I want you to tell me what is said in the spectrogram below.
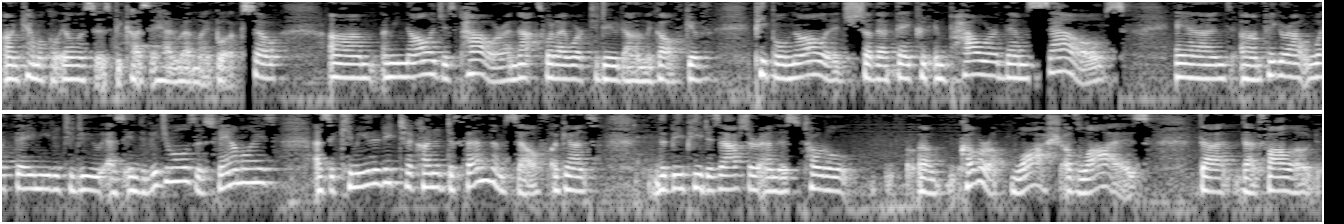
on chemical illnesses because they had read my book. So, um, I mean, knowledge is power, and that's what I work to do down in the Gulf give people knowledge so that they could empower themselves and um, figure out what they needed to do as individuals, as families, as a community to kind of defend themselves against the BP disaster and this total uh, cover up, wash of lies that, that followed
